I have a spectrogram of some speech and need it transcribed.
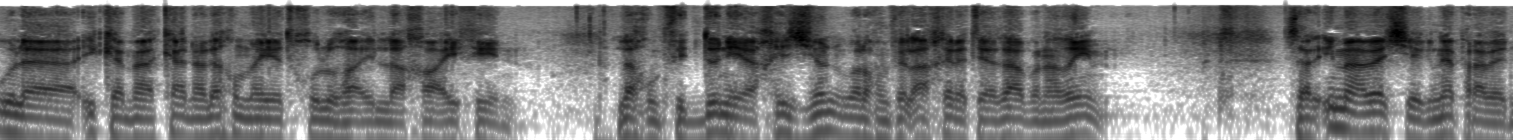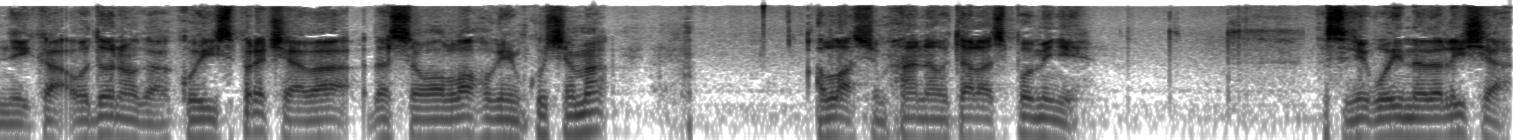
أُولَٰئِكَ مَا كَانَ لَهُمْ أَنْ يَدْخُلُهَا إِلَّا خَائِفِينَ lahum fi dunja hizjun, wa lahum fil ahireti azabun azim. Zar ima većeg nepravednika od onoga koji isprečava da se u Allahovim kućama Allah subhanahu ta'ala spominje, da se njegovo ime veliša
